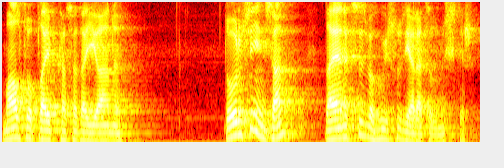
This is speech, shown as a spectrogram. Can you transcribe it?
mal toplayıp kasada yığanı. Doğrusu insan dayanıksız ve huysuz yaratılmıştır.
